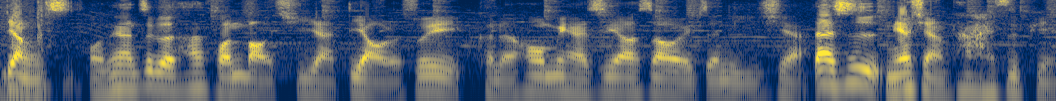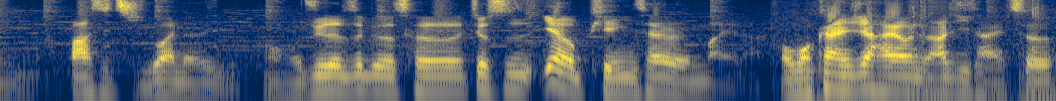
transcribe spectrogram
样子。我看这个它环保漆啊掉了，所以可能后面还是要稍微整理一下。但是你要想，它还是便宜，八十几万而已哦。我觉得这个车就是要有便宜才有人买啦。我们看一下还有哪几台车。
